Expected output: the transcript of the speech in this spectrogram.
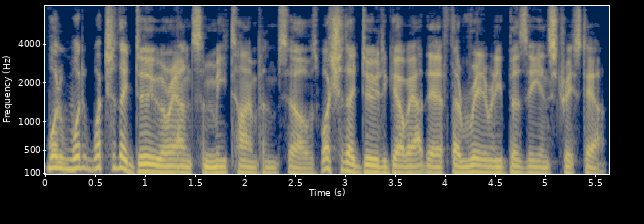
What, what, what should they do around some me time for themselves? What should they do to go out there if they're really, really busy and stressed out?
